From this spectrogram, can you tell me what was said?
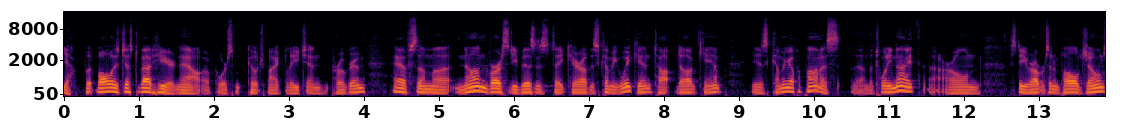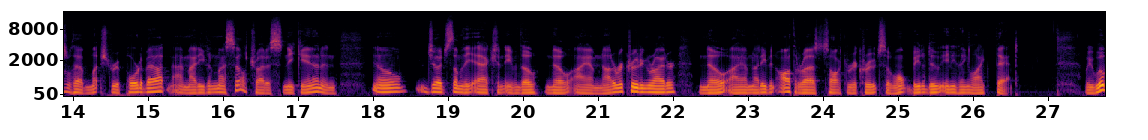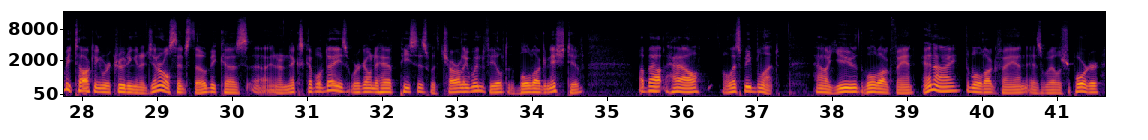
yeah, football is just about here. Now, of course, Coach Mike Leach and program have some uh, non varsity business to take care of this coming weekend. Top Dog Camp is coming up upon us on the 29th. Our own Steve Robertson and Paul Jones will have much to report about. I might even myself try to sneak in and, you know, judge some of the action, even though, no, I am not a recruiting writer. No, I am not even authorized to talk to recruits, so won't be to do anything like that. We will be talking recruiting in a general sense, though, because uh, in our next couple of days, we're going to have pieces with Charlie Winfield of the Bulldog Initiative about how, well, let's be blunt, how you, the Bulldog fan, and I, the Bulldog fan, as well as reporter,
